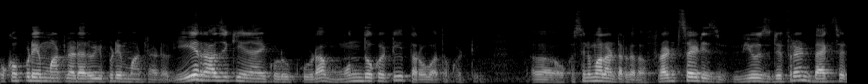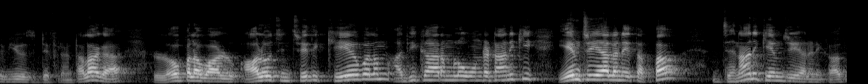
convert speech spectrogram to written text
ఒకప్పుడు ఏం మాట్లాడారు ఇప్పుడు ఏం మాట్లాడారు? ఏ రాజకీయ నాయకుడు కూడా ముందొకటి తర్వాత ఒకటి? ఒక సినిమాలు అంటారు కదా front side is views different back side views different. అలాగా లోపల వాళ్ళు ఆలోచించేది కేవలం అధికారంలో ఉండటానికి ఏం చేయాలనే తప్ప జనానికి ఏం చేయాలని కాదు.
